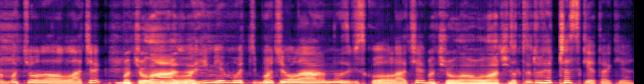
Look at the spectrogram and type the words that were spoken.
A Maciola Olaciek? Maciola. To imię Maciola, nazwisko Olaciek? Maciola Olaciek. To, to trochę czeskie takie.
